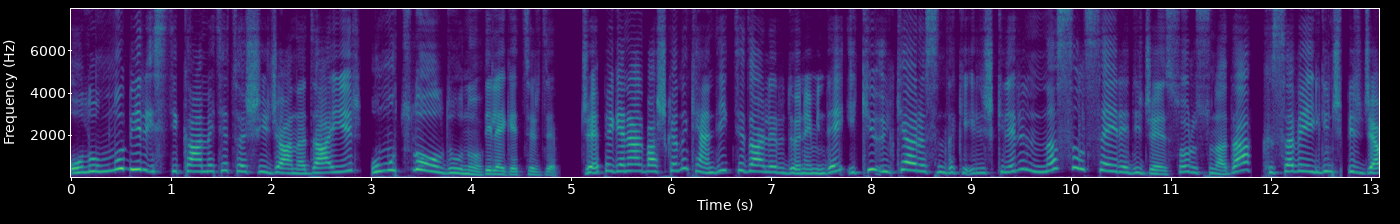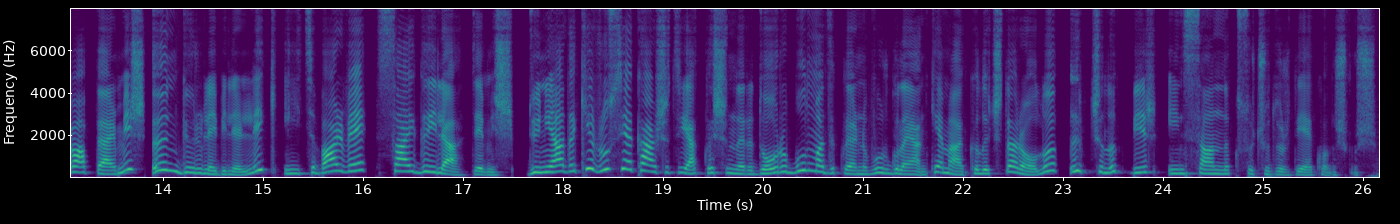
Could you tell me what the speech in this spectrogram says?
olumlu bir istikamete taşıyacağına dair umutlu olduğunu dile getirdi. CHP Genel Başkanı kendi iktidarları döneminde iki ülke arasındaki ilişkilerin nasıl seyredeceği sorusuna da kısa ve ilginç bir cevap vermiş, öngörülebilirlik, itibar ve saygıyla demiş. Dünyadaki Rusya karşıtı yaklaşımları doğru bulmadıklarını vurgulayan Kemal Kılıçdaroğlu, ırkçılık bir insanlık suçudur diye konuşmuş.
